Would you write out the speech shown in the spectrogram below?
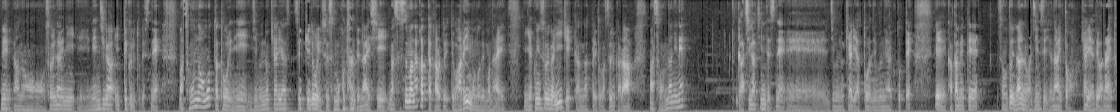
ね、あのそれなりに年次がいってくるとですね、まあ、そんな思った通りに自分のキャリア設計通りに進むことなんてないし、まあ、進まなかったからといって悪いものでもない。逆にそれがいい結果になったりとかするから、まあ、そんなにねガチガチにですね、えー、自分のキャリアと自分のやることって、えー、固めてその通りになるのが人生じゃないとキャリアではないと。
